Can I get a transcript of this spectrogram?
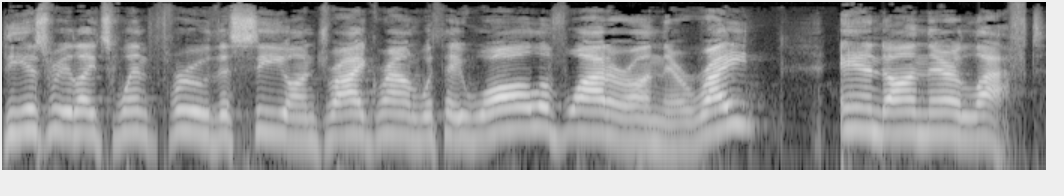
The Israelites went through the sea on dry ground with a wall of water on their right and on their left.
